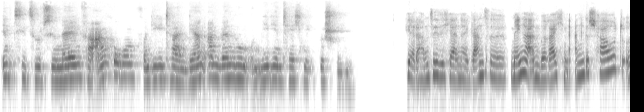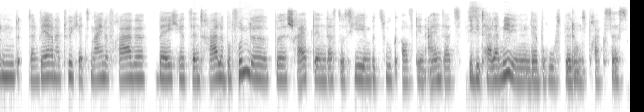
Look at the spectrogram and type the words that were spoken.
institutionellen Verankerung von digitalen Lernanwendungen und Medientechnik beschrieben. Ja, da haben Sie sich ja eine ganze Menge an Bereichen angeschaut und dann wäre natürlich jetzt meine Frage, welche zentrale Befunde beschreibt denn das Dossier in Bezug auf den Einsatz digitaler Medien in der Berufsbildungspraxis?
